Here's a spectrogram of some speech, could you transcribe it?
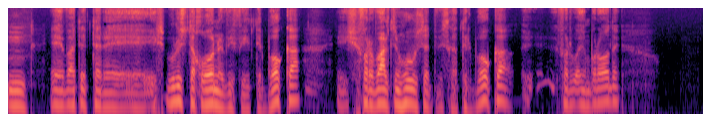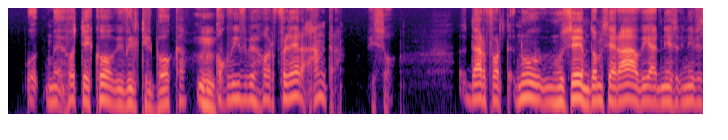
Mm. Eh, vad heter det, eh, vi fick tillbaka. Eh, Förvaltningshuset vi ska tillbaka. eh, För området. Och med HTK vi vill tillbaka. Mm. Och vi vill ha flera andra. Vi så. Därför att nu museum, de säger ah, vi är, ni, ni,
